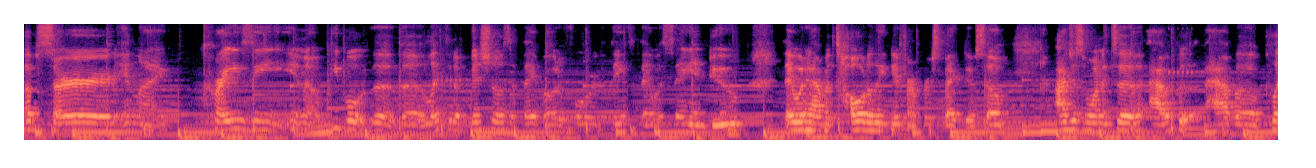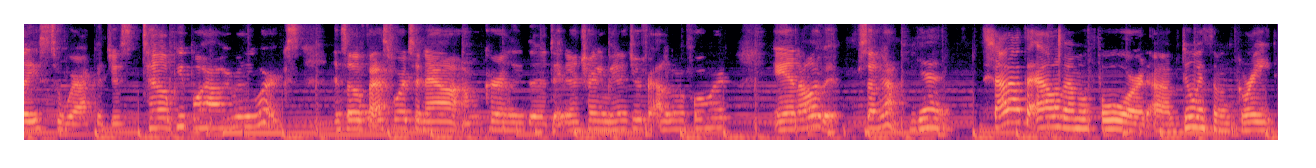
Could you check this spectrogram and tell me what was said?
absurd and like crazy, you know, people, the the elected officials that they voted for, the things that they would say and do, they would have a totally different perspective. So, I just wanted to have have a place to where I could just tell people how it really works. And so, fast forward to now, I'm currently the data and training manager for Alabama Forward, and I love it. So yeah. Yeah shout out to Alabama Forward, um, doing some great,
